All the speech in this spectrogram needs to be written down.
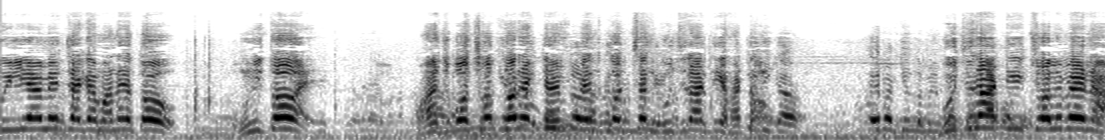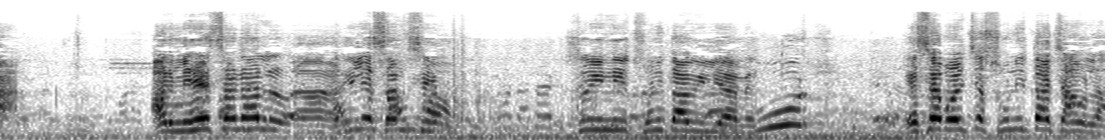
উইলিয়ামের জায়গা মানে তো উনি তো পাঁচ বছর ধরে ক্যাম্পেইন করছেন গুজরাটি হাটাও। গুজরাটি চলবে না। আর মেহেসানাল রিলেশনশিপ সুনিতা উইলিয়ামের। এসে বলছে সুনিতা চাওলা।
